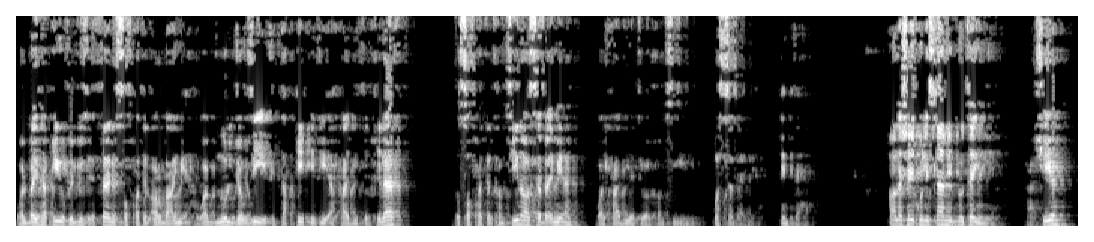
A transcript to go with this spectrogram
والبيهقي في الجزء الثاني الصفحة الأربعمائة. وابن الجوزي في التحقيق في أحاديث الخلاف في الصفحة الخمسين والسبعمائة والحادية والخمسين والسبعمائة. انتهى. قال شيخ الإسلام ابن تيمية. حاشية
